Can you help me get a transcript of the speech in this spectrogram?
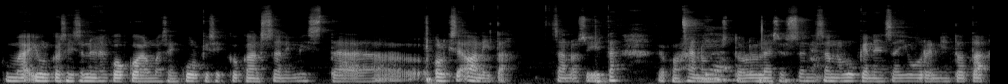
kun mä julkaisin sen yhden kokoelman, sen kulkisitko kanssa, niin mistä, oliko se Anita, sanoi siitä, joka hän on myös tuolla yleisössä, niin sanoi lukeneensa juuri, niin tota,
